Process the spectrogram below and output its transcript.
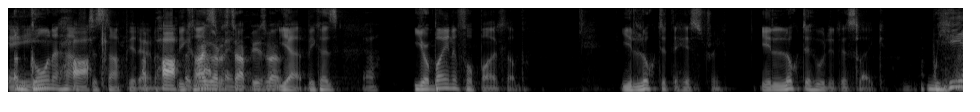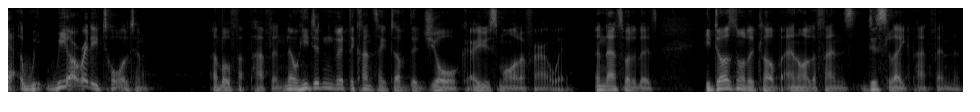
a I'm going to have pop, to stop you there now, pop because- I'm going to stop you as well. Yeah, because Yeah. you're buying a football club. You looked at the history. You looked at who to dislike. We, he, hmm. we, we already told him about Fa- Pavlin. No, he didn't get the concept of the joke, are you small or far away? And that's what it is. He does know the club and all the fans dislike Pat Fenlon.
